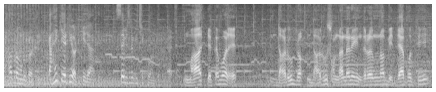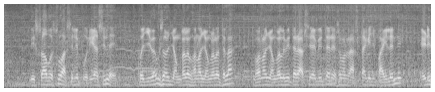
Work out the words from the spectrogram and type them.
ମହାପ୍ରଭୁଙ୍କ ପ୍ରତି? କାହିଁକି ଏଠି ଅଟକି ଯାଆନ୍ତି? ସେ ବିଷୟରେ କିଛି କୁହନ୍ତୁ। ମା ଯେତେବେଳେ ଦାରୁ ବ୍ର- ଦାରୁ ସନ୍ଧାନରେ ଇନ୍ଦ୍ରନ ବିଦ୍ୟାପତି ବିଶ୍ୱାବସୁ ଆସିଲେ ପୁରୀ ଆସିଲେ ଖୋଜିବାକୁ ସବୁ ଜଙ୍ଗଲ ଘନ ଜଙ୍ଗଲ ଥିଲା। ଘନ ଜଙ୍ଗଲ ଭିତରେ ଆସିବା ଭିତରେ ସେମାନେ ରାସ୍ତା କିଛି ପାଇଲେନି। ଏଠି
